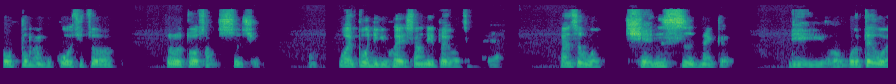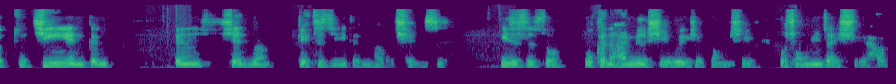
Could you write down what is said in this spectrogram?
我不管我过去做做了多少事情，啊我也不理会上帝对我怎么样，但是我前世那个理由，我对我的经验跟跟现状。给自己一个很好的诠释，意思是说我可能还没有学会一些东西，我重新再学好了。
